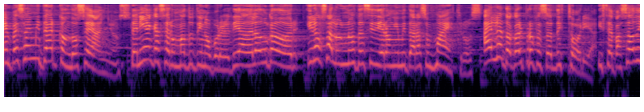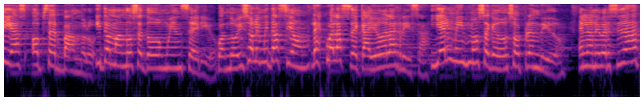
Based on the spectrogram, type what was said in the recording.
Empezó a imitar con 12 años. Tenía que hacer un matutino por el Día del Educador y los alumnos decidieron imitar a sus maestros. A él le tocó el profesor de historia y se pasó días observándolo y tomándose todo muy en serio. Cuando hizo la imitación, la escuela se cayó de la risa y él mismo se quedó sorprendido. En la universidad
